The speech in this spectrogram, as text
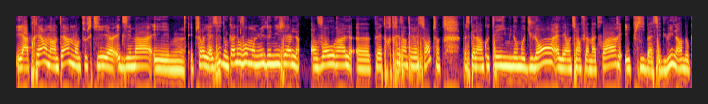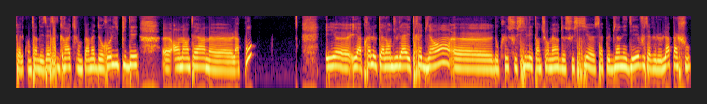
Et après, en interne, dans tout ce qui est euh, eczéma et, et psoriasis, donc à nouveau, mon huile de nigel en voie orale euh, peut être très intéressante parce qu'elle a un côté immunomodulant, elle est anti-inflammatoire et puis bah, c'est de l'huile, hein, donc elle contient des acides gras qui vont permettre de relipider euh, en interne euh, la peau. Et, après, le calendula est très bien. Donc le souci, les teintures mères de souci, ça peut bien aider. Vous avez le lapacho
